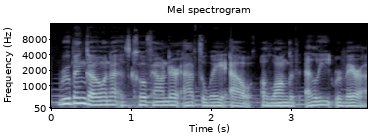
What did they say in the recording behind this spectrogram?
Ruben Gaona is co-founder at The Way Out, along with Ellie Rivera.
